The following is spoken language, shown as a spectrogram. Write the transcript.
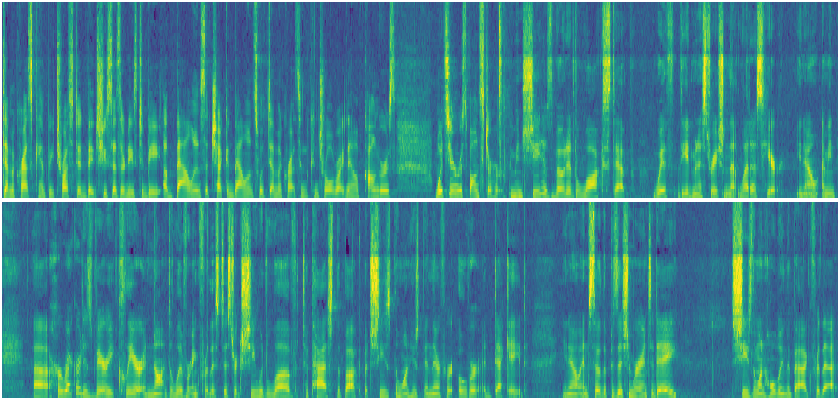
Democrats can't be trusted. They, she says there needs to be a balance, a check and balance with Democrats in control right now of Congress. What's your response to her? I mean, she has voted lockstep with the administration that led us here. You know, I mean, uh, her record is very clear and not delivering for this district. She would love to pass the buck, but she's the one who's been there for over a decade. You know, and so the position we're in today, she's the one holding the bag for that.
